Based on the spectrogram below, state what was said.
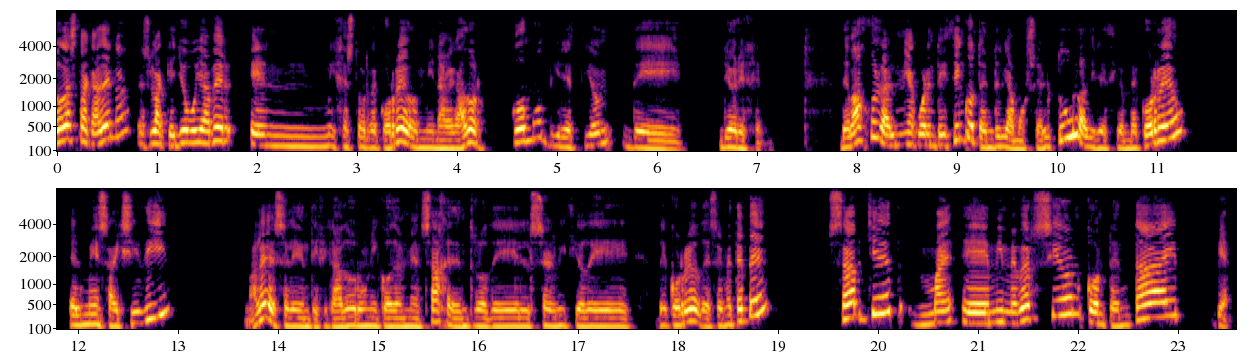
Toda esta cadena es la que yo voy a ver en mi gestor de correo, en mi navegador, como dirección de, origen. Debajo, en la línea 45, tendríamos el to, la dirección de correo, el message ID, ¿vale? Es el identificador único del mensaje dentro del servicio de, correo de SMTP. Subject, eh, mime version, content type. Bien,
